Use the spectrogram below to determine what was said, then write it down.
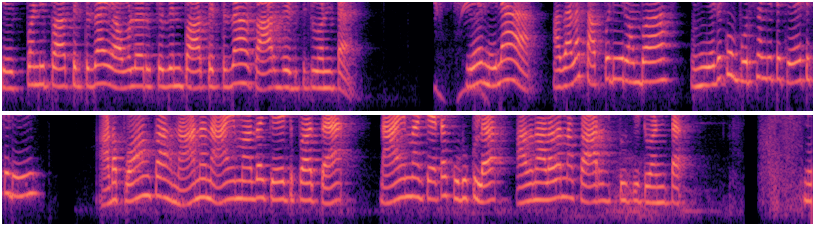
செக் பண்ணி பார்த்துட்டு தான் எவ்வளோ இருக்குதுன்னு பார்த்துட்டு தான் கார்டு எடுத்துட்டு வந்துட்டேன். ஏ நிலா அதெல்லாம் தப்புடி ரொம்ப. நீ எதுக்கும் புருஷன்கிட்ட கேட்டுக்கடி. அட போங்கக்கா நானும் நாயமா தான் கேட்டு பார்த்தேன். நாயமா கேட்டா கொடுக்கல. அதனால தான் நான் கார்டு தூக்கிட்டு வந்துட்டேன். நீ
